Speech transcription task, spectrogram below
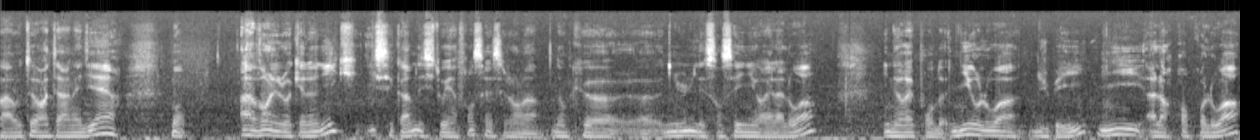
à hauteur intermédiaire. Bon, avant les lois canoniques, c'est quand même des citoyens français, ces gens-là. Donc, euh, euh, nul n'est censé ignorer la loi. Ils ne répondent ni aux lois du pays, ni à leurs propres lois.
